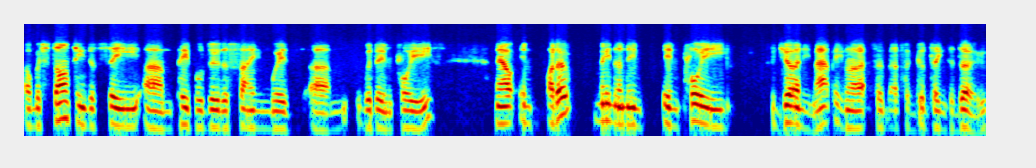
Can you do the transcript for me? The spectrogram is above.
and we're starting to see um, people do the same with um, with employees. Now, in, I don't mean an em- employee journey map, even though that's a, that's a good thing to do.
